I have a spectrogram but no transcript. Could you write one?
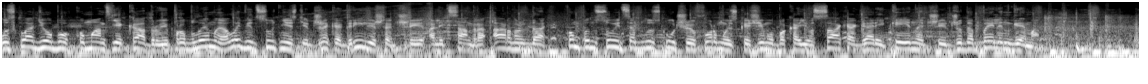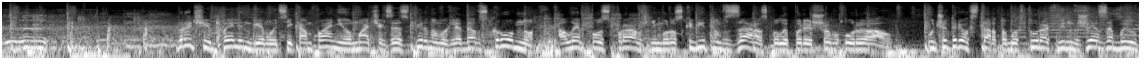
У складі обох команд є кадрові проблеми, але відсутність Джека Гріліша чи Олександра Арнольда компенсується блискучою формою, скажімо, Бакайо Сака, Гаррі Кейна чи Джуда Белінгема. До речі, Белінгем у цій кампанії у матчах за збірну виглядав скромно, але по-справжньому розквітнув зараз, коли перейшов у Реал. У чотирьох стартових турах він вже забив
